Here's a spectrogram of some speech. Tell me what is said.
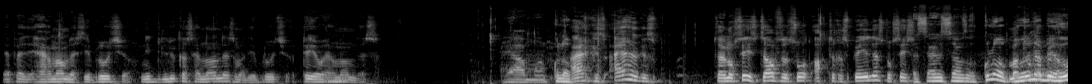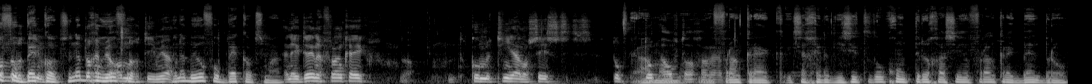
je hebt Hernandez, die broertje. Niet Lucas Hernandez, maar die broertje. Theo Hernandez. Ja, man. Klopt. Eigenlijk is, eigenlijk is, het zijn nog steeds hetzelfde soort achtige spelers. Nog steeds, Het zijn hetzelfde. Klopt. Maar heb hebben je heel veel backups. Hun hebben heb je heel veel- team, ja. Hebben heel veel backups, man. en ik denk dat Frankrijk de komende tien jaar nog steeds top, Ja, top man. elftal gaan hebben. Frankrijk, ik zeg je dat, je ziet het ook gewoon terug als je in Frankrijk bent, bro.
